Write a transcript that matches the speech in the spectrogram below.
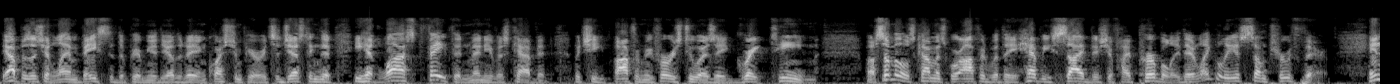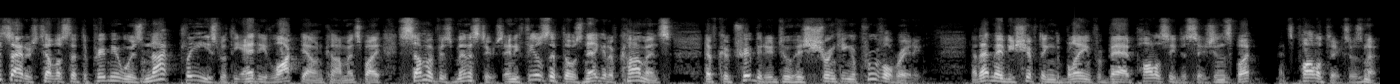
The opposition lambasted the premier the other day in question period, suggesting that he had lost faith in many of his cabinet, which he often refers to as a great team. While some of those comments were offered with a heavy side dish of hyperbole, there likely is some truth there. Insiders tell us that the Premier was not pleased with the anti-lockdown comments by some of his ministers, and he feels that those negative comments have contributed to his shrinking approval rating. Now that may be shifting the blame for bad policy decisions, but that's politics, isn't it?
